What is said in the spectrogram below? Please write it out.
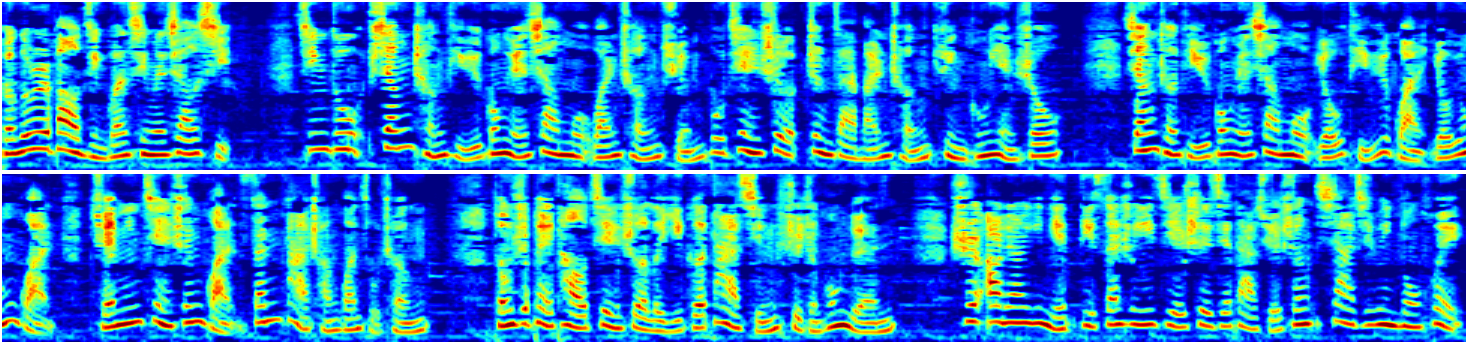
成都日报景观新闻消息：新都香城体育公园项目完成全部建设，正在完成竣工验收。香城体育公园项目由体育馆、游泳馆、全民健身馆三大场馆组成，同时配套建设了一个大型市政公园，是2021年第三十一届世界大学生夏季运动会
